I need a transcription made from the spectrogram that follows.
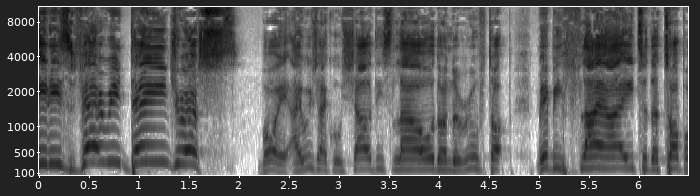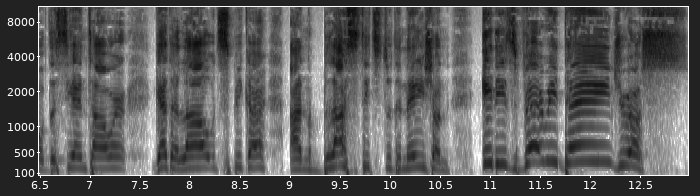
It is very dangerous. Boy, I wish I could shout this loud on the rooftop. Maybe fly high to the top of the CN Tower, get a loudspeaker, and blast it to the nation. It is very dangerous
